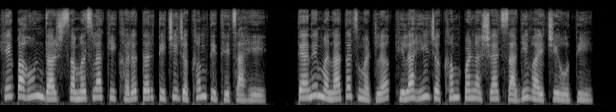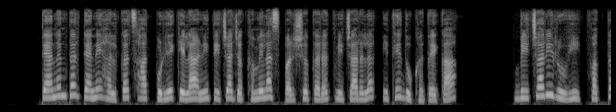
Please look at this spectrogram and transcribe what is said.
हे पाहून दर्श समजला की खरं तर तिची जखम तिथेच आहे. त्याने मनातच म्हटलं हिला ही जखम पण अशाच जागी व्हायची होती. त्यानंतर त्याने हलकच हात पुढे केला आणि तिच्या जखमेला स्पर्श करत विचारलं इथे दुखतय का? बिचारी रुही फक्त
